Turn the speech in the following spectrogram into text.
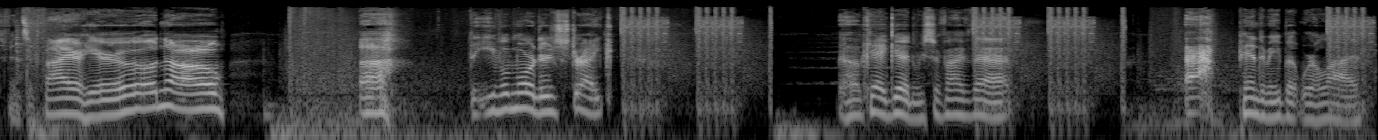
Defensive fire here. Oh no! Ah, the evil mortars strike. Okay, good. We survived that. Ah, pinned me, but we're alive.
